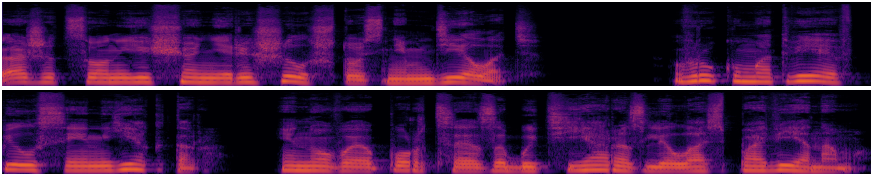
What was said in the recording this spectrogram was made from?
Кажется, он еще не решил, что с ним делать. В руку Матвея впился инъектор, и новая порция забытья разлилась по венам.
